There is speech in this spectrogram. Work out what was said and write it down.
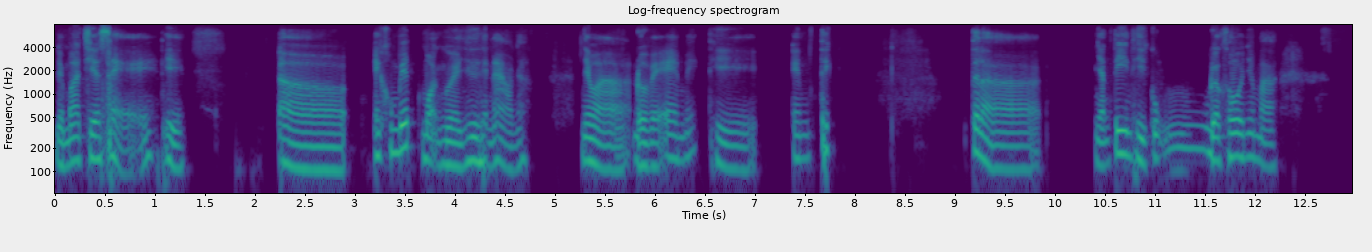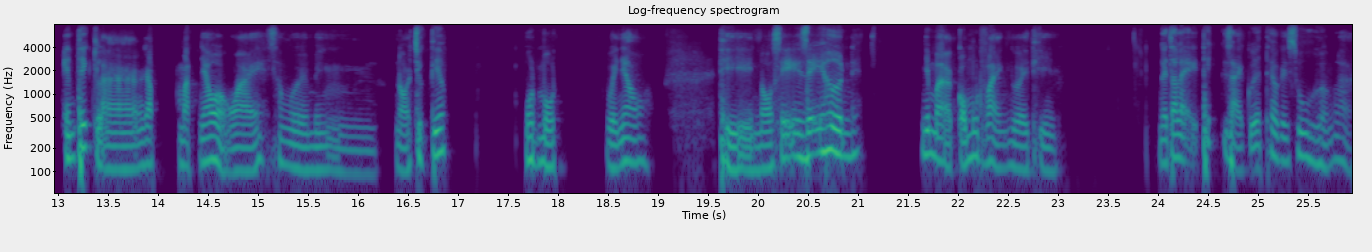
nếu mà chia sẻ thì uh, em không biết mọi người như thế nào nhá. Nhưng mà đối với em ấy thì em thích tức là nhắn tin thì cũng được thôi nhưng mà em thích là gặp mặt nhau ở ngoài ấy, xong rồi mình nói trực tiếp một một với nhau. Thì nó sẽ dễ hơn ấy. nhưng mà có một vài người thì người ta lại thích giải quyết theo cái xu hướng là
